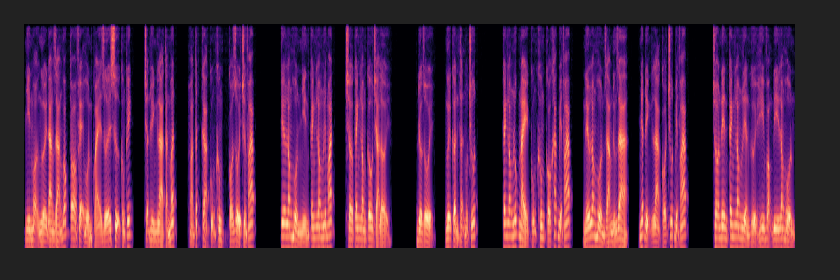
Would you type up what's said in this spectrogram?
nhìn mọi người đang dáng vóc to phệ hồn quái dưới sự công kích, trận hình là tàn mất, hoàn tất cả cũng không có rồi chương pháp. Kia long hồn nhìn canh long liếc mắt, chờ canh long câu trả lời. Được rồi, ngươi cẩn thận một chút. Canh long lúc này cũng không có khác biện pháp, nếu long hồn dám đứng ra, nhất định là có chút biện pháp cho nên canh long liền gửi hy vọng đi long hồn,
